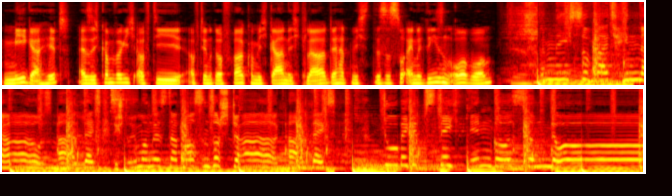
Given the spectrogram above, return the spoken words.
Mega-Hit. Also ich komme wirklich auf die, auf den Refrain komme ich gar nicht klar. Der hat mich, das ist so ein riesen Ohrwurm. Schwimm nicht so weit hinaus, Alex. Die Strömung ist da draußen so stark, Alex. Du begibst dich in große Not.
